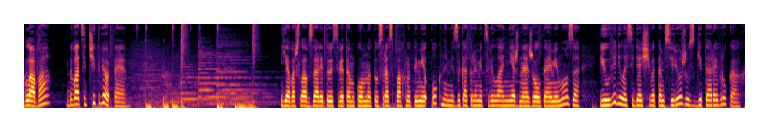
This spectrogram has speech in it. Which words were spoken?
Глава 24. Я вошла в залитую светом комнату с распахнутыми окнами, за которыми цвела нежная желтая мимоза, и увидела сидящего там Сережу с гитарой в руках,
